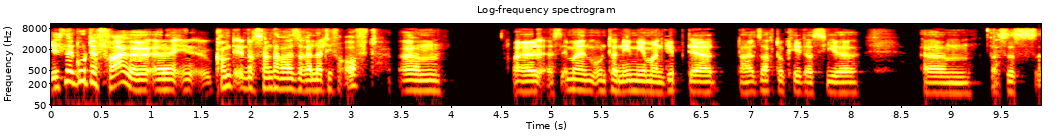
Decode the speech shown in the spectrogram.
Ist eine gute Frage. Äh, kommt interessanterweise relativ oft, ähm, weil es immer im Unternehmen jemanden gibt, der halt sagt, okay, das hier, ähm, das ist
